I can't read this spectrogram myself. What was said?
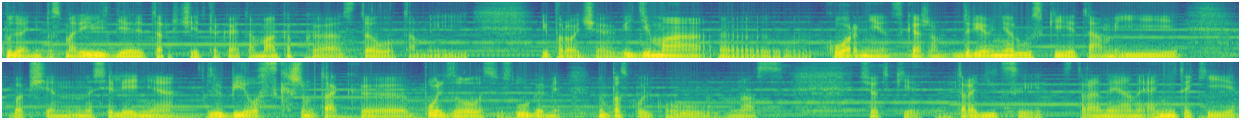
куда ни посмотри, везде торчит какая-то маковка, стелла там и, и прочее. Видимо, э, корни, скажем, древнерусские там и вообще население любило, скажем так, э, пользовалось услугами, ну, поскольку у нас все-таки традиции страны, они, они такие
